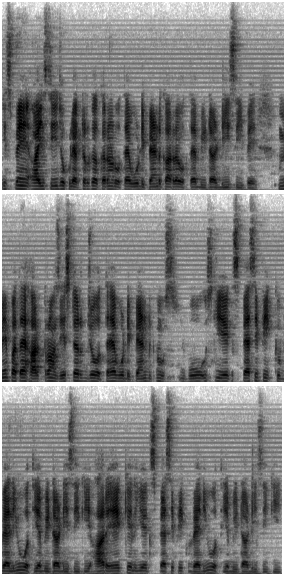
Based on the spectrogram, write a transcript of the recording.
इसमें आई सी जो कलेक्टर का करंट होता है वो डिपेंड कर रहा होता है बीटा डी सी पे। हमें पता है हर ट्रांजिस्टर जो होता है वो डिपेंड उस, वो उसकी एक स्पेसिफिक वैल्यू होती है बीटा डी सी की। हर एक के लिए एक स्पेसिफिक वैल्यू होती है बीटा डी सी की।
